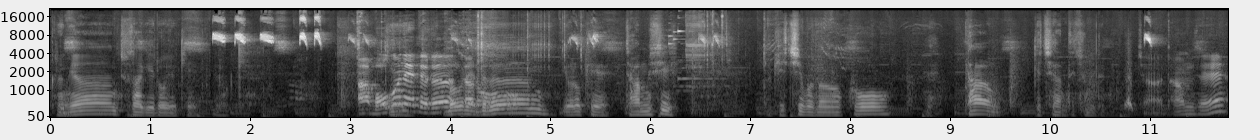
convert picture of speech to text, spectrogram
그러면 주사기로 이렇게 이렇게 아 먹은 애들은 먹은 따로- 애들은 이렇게 잠시 이렇게 집어넣고 네, 다음 개체한테 주면 됩니다. 자 다음 새.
